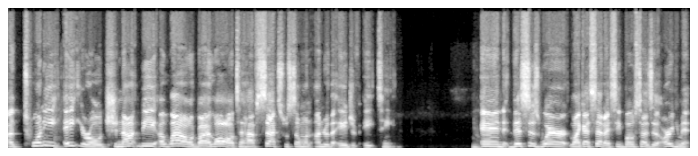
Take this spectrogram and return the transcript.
a 28 year old should not be allowed by law to have sex with someone under the age of 18. Yeah. And this is where, like I said, I see both sides of the argument.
